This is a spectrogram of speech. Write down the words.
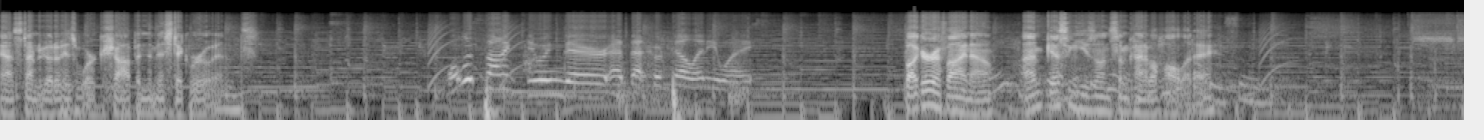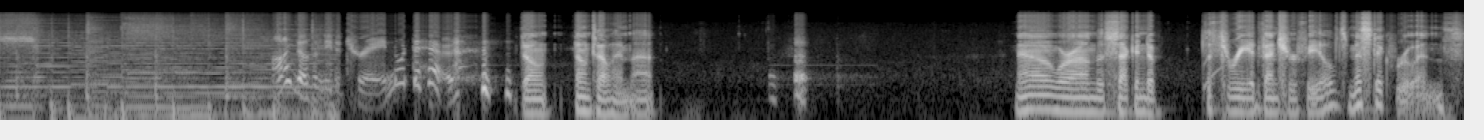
Now it's time to go to his workshop in the Mystic Ruins. what was Sonic doing there at that hotel anyway? Bugger if I know. I'm guessing he's on some kind of a holiday. Sonic doesn't need a train. What the hell? Don't don't tell him that. Now we're on the second of the three adventure fields, Mystic Ruins.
